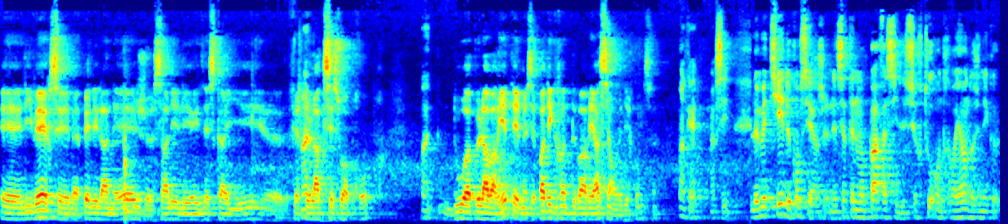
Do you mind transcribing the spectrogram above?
Et l'hiver, c'est ben, peler la neige, saler les escaliers, euh, faire Ouais. que l'accès soit propre. Ouais. D'où un peu la variété, mais c'est pas des grandes variations, on va dire comme ça. Ok, merci. Le métier de concierge n'est certainement pas facile, surtout en travaillant dans une école.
